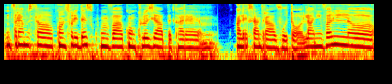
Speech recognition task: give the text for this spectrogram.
Vreau să consolidez cumva concluzia pe care Alexandra a avut-o. La nivel uh,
